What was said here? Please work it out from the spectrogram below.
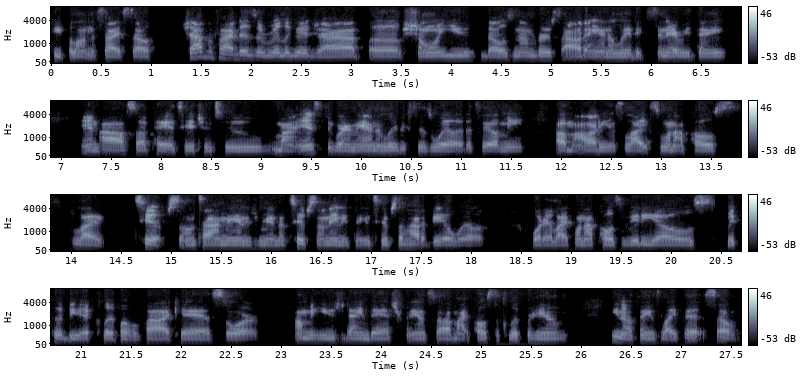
people on the site. So Shopify does a really good job of showing you those numbers, all the analytics and everything. And I also pay attention to my Instagram analytics as well to tell me all my audience likes when I post like tips on time management or tips on anything, tips on how to build well, or they like when I post videos. It could be a clip of a podcast, or I'm a huge Dame Dash fan, so I might post a clip for him, you know, things like that. So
